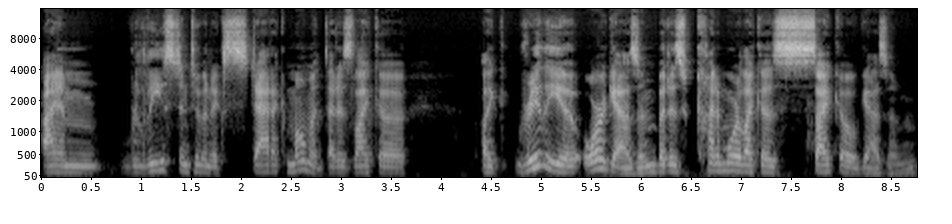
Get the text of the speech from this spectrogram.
I am released into an ecstatic moment that is like a like really an orgasm but is kind of more like a psychogasm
